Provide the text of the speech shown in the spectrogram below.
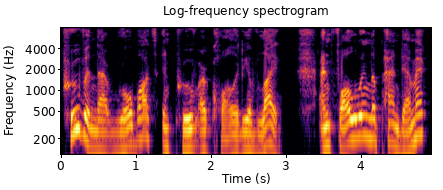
proven that robots improve our quality of life. And following the pandemic,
